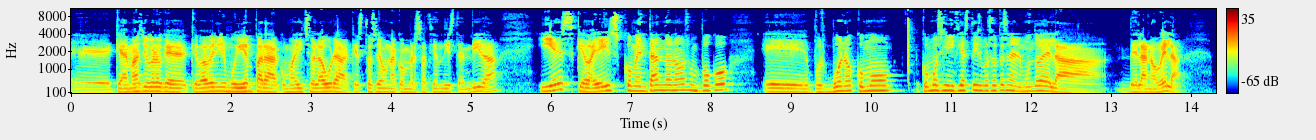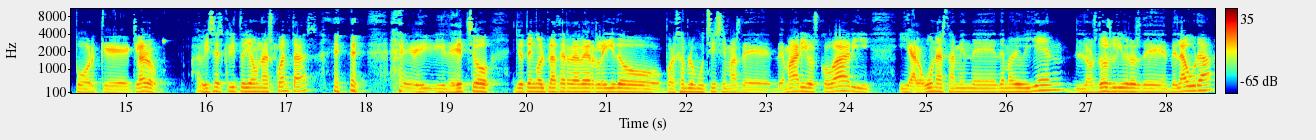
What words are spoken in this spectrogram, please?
eh, que además yo creo que, va a venir muy bien para, como ha dicho Laura, que esto sea una conversación distendida, y es que vayáis comentándonos un poco, eh, pues bueno, cómo, cómo os iniciasteis vosotros en el mundo de la, de la novela. Porque, claro, habéis escrito ya unas cuantas y de hecho yo tengo el placer de haber leído, por ejemplo, muchísimas de, Mario Escobar y, algunas también de, Mario Villén, los dos libros de, Laura,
